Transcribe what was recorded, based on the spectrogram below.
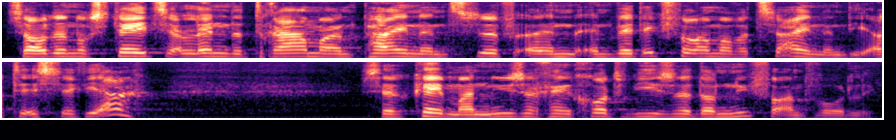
Zou er nog steeds ellende, drama en pijn en, en, en weet ik veel allemaal wat zijn? En die atheïst zegt, ja. Zeg, oké, maar nu is er geen God, wie is er dan nu verantwoordelijk?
